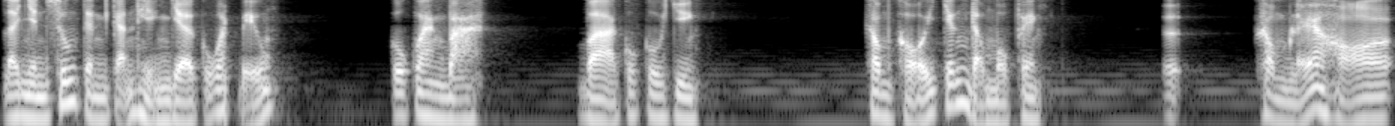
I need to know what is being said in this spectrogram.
Lại nhìn xuống tình cảnh hiện giờ của quách biểu Của quan bà Và của cô Duyên. Không khỏi chấn động một phen. Ừ, Không lẽ họ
